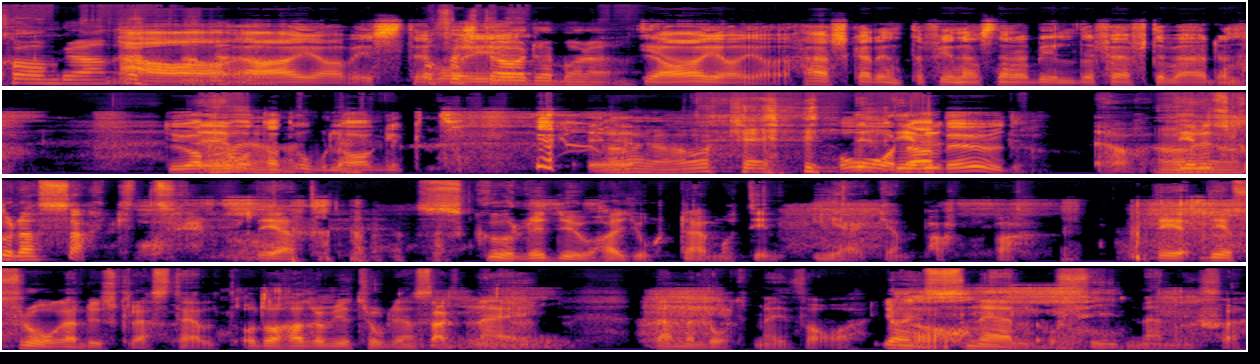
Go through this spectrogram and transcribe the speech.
kameran, ja, öppnade ja, ja visst. Det och var ju, förstörde bara? ja, ja, ja. Här ska det inte finnas några bilder för eftervärlden. Du har Ja, ja, olagligt. Ja, ja, okej. Hårda du- bud. Ja, Ja, det du ja. skulle ha sagt det är att skulle du ha gjort det här mot din egen pappa? Det, det är frågan du skulle ha ställt och då hade de ju troligen sagt nej. Nej men låt mig vara. Jag är en Ja. snäll och fin människa.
